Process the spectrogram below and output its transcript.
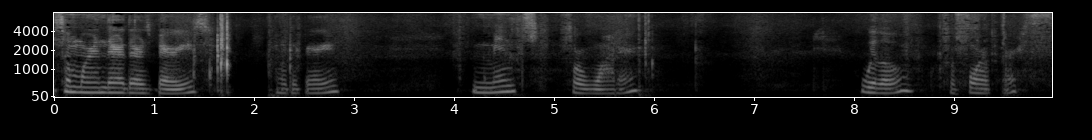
somewhere in there there's berries. Elderberry mint for water, willow for four of earth,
